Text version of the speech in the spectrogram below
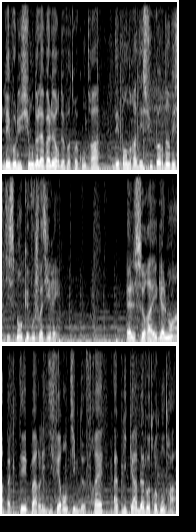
L'évolution de la valeur de votre contrat dépendra des supports d'investissement que vous choisirez. Elle sera également impactée par les différents types de frais applicables à votre contrat.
